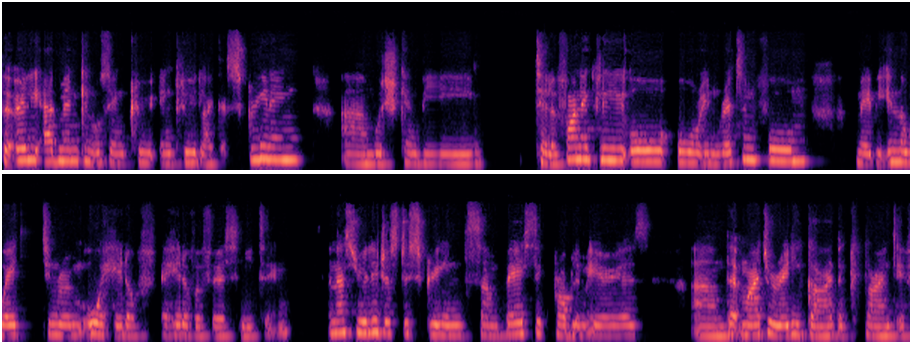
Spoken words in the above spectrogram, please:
The early admin can also include include like a screening, um, which can be telephonically or or in written form, maybe in the waiting room or ahead of ahead of a first meeting. And that's really just to screen some basic problem areas um, that might already guide the client if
